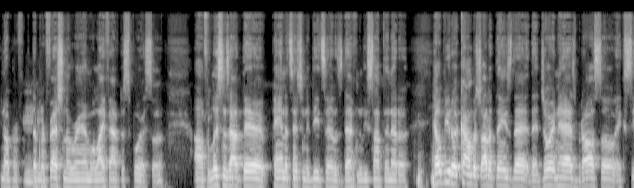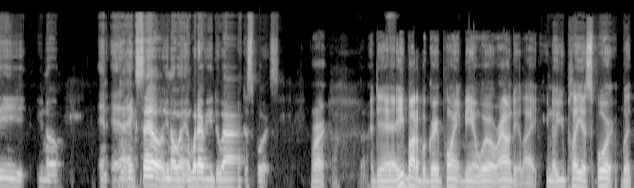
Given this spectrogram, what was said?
know prof- mm-hmm. the professional realm or life after sports. So um, for listeners out there, paying attention to detail is definitely something that'll help you to accomplish all the things that that Jordan has, but also exceed, you know, and, and excel, you know, in whatever you do after sports. Right. And then he brought up a great point, being well rounded. Like, you know, you play a sport, but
